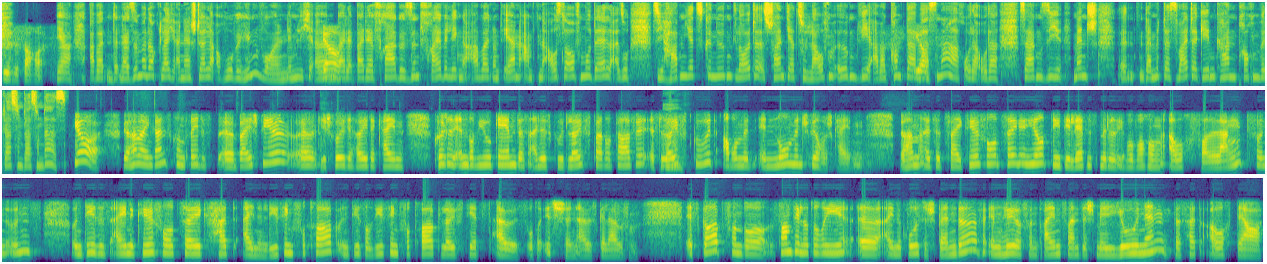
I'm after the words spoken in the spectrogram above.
diese Sache. Ja, aber da sind wir doch gleich an der Stelle auch, wo wir hinwollen, nämlich äh, ja. bei, der, bei der Frage, sind Freiwilligenarbeit und Ehrenamt ein Auslaufmodell? Also Sie haben jetzt genügend Leute, es scheint ja zu laufen irgendwie, aber kommt da ja. was nach? Oder, oder sagen Sie, Mensch, äh, damit das weitergehen kann, brauchen wir das und das und das? Ja, wir haben ein ganz konkretes äh, Beispiel. Äh, ich wollte heute kein Kuschelinterview geben, dass alles gut läuft bei der Tafel. Es mhm. läuft gut, aber aber mit enormen Schwierigkeiten. Wir haben also zwei Kühlfahrzeuge hier, die die Lebensmittelüberwachung auch verlangt von uns. Und dieses eine Kühlfahrzeug hat einen Leasingvertrag und dieser Leasingvertrag läuft jetzt aus oder ist schon ausgelaufen. Es gab von der Fernsehlotterie äh, eine große Spende in Höhe von 23 Millionen. Das hat auch der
